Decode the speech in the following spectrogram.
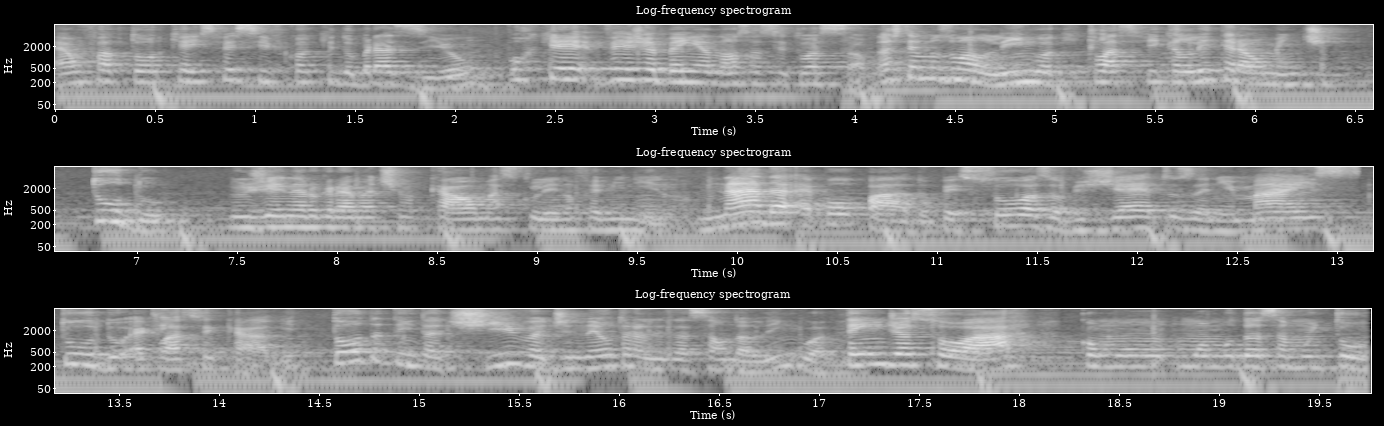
é um fator que é específico aqui do Brasil, porque veja bem a nossa situação. Nós temos uma língua que classifica literalmente tudo no gênero gramatical masculino ou feminino. Nada é poupado, pessoas, objetos, animais, tudo é classificado. E toda tentativa de neutralização da língua tende a soar como uma mudança muito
